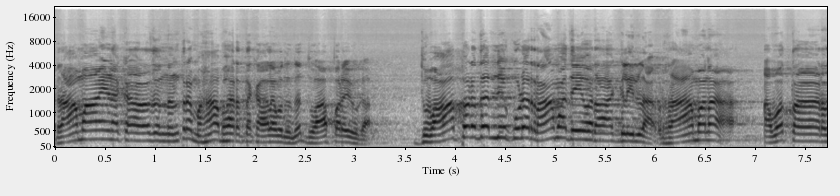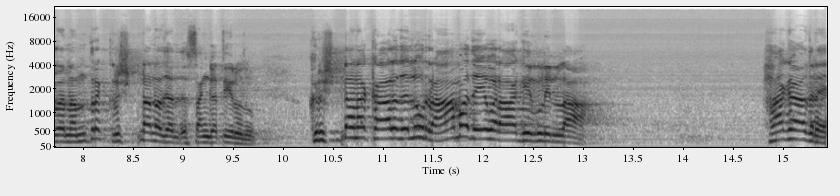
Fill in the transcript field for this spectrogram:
ರಾಮಾಯಣ ಕಾಲದ ನಂತರ ಮಹಾಭಾರತ ಕಾಲ ಬಂದ ದ್ವಾಪರ ಯುಗ. ದ್ವಾಪರದಲ್ಲಿಯೂ ಕೂಡ ರಾಮದೇವರಾಗಲಿಲ್ಲ. ರಾಮನ ಅವತಾರದ ನಂತರ ಕೃಷ್ಣನ ಸಂಗತಿ ಇರುವುದು. ಕೃಷ್ಣನ ಕಾಲದಲ್ಲೂ ರಾಮದೇವರಾಗಿರಲಿಲ್ಲ. ಹಾಗಾದರೆ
